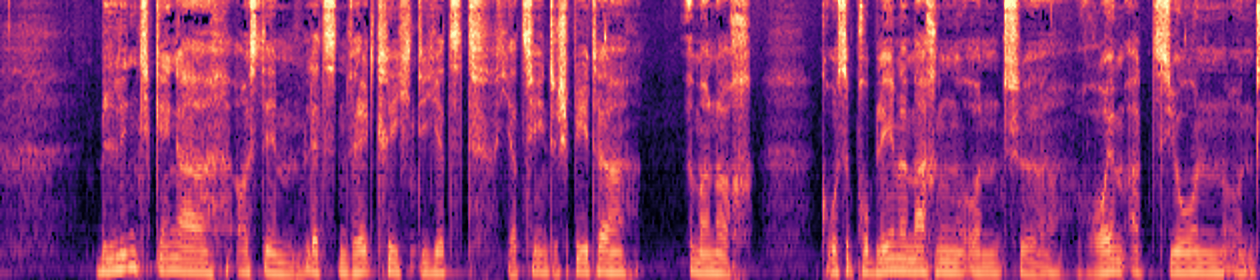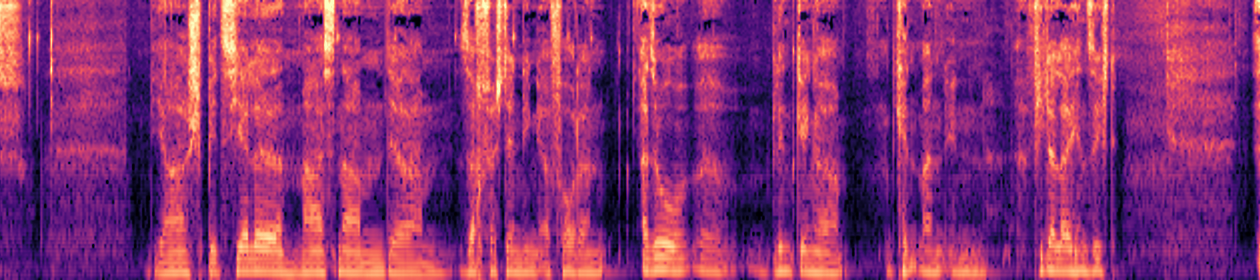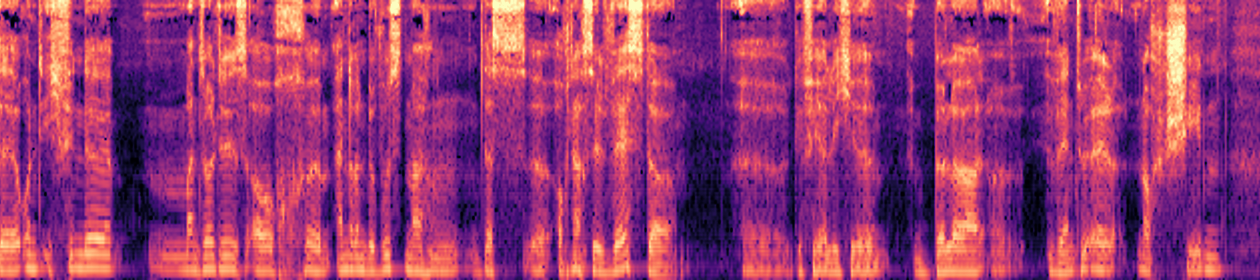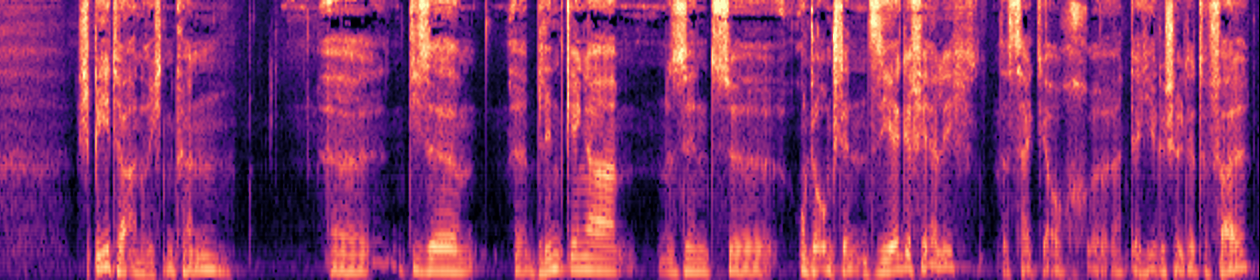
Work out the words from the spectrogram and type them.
Blindgänger aus dem letzten Weltkrieg, die jetzt Jahrzehnte später immer noch große Probleme machen und äh, Räumaktionen und ja spezielle Maßnahmen der Sachverständigen erfordern. Also äh, Blindgänger kennt man in vielerlei Hinsicht. Äh, und ich finde, man sollte es auch äh, anderen bewusst machen, dass äh, auch nach Silvester äh, gefährliche Böller äh, eventuell noch Schäden später anrichten können. Diese Blindgänger sind unter Umständen sehr gefährlich. Das zeigt ja auch der hier geschilderte Fall.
